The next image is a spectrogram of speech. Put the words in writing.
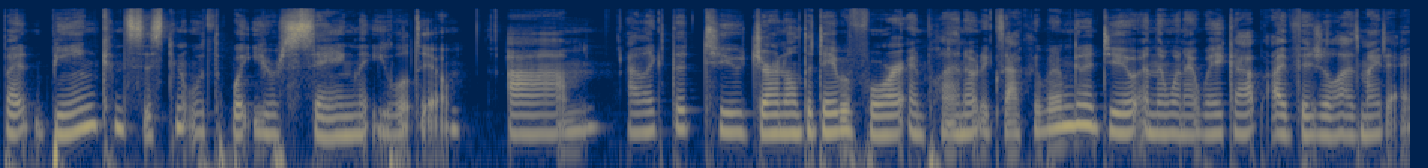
but being consistent with what you're saying that you will do. Um, I like the to journal the day before and plan out exactly what I'm going to do. And then when I wake up, I visualize my day.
